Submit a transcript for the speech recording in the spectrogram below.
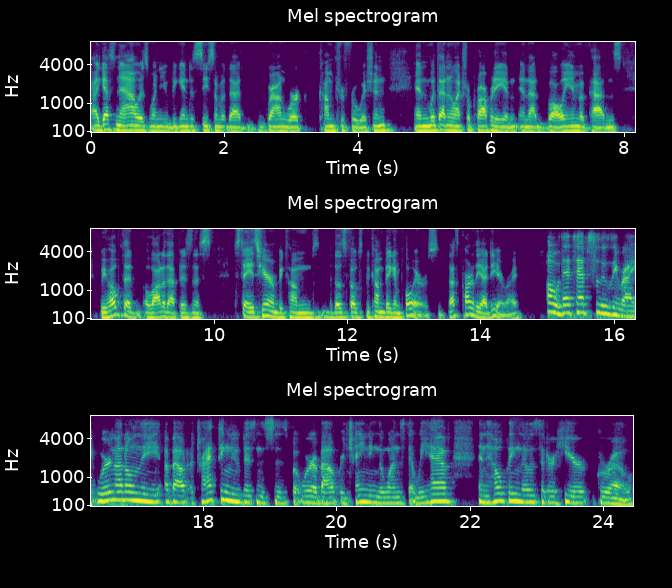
I guess now is when you begin to see some of that groundwork come to fruition. And with that intellectual property and, and that volume of patents, we hope that a lot of that business stays here and becomes those folks become big employers. That's part of the idea, right? Oh, that's absolutely right. We're not only about attracting new businesses, but we're about retaining the ones that we have and helping those that are here grow.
